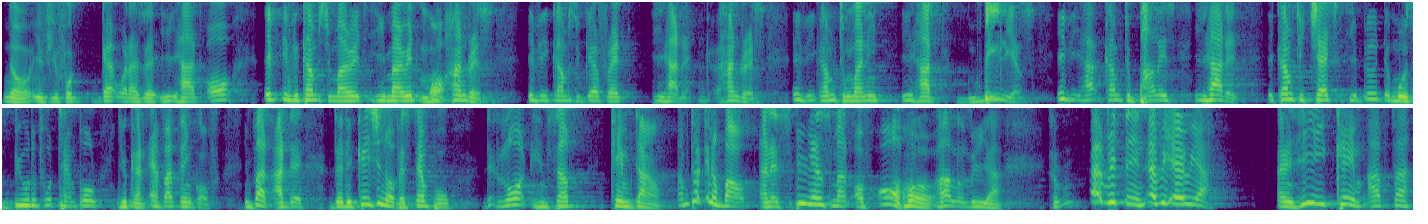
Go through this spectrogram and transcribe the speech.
No, if you forget what I said, he had all. If, if it comes to marriage, he married more hundreds. If it comes to girlfriend, he had hundreds. If it come to money, he had billions. If he had come to palace, he had it. He come to church, he built the most beautiful temple you can ever think of. In fact, at the dedication of his temple, the Lord himself came down. I'm talking about an experienced man of all. Hallelujah. Everything, every area. And he came after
